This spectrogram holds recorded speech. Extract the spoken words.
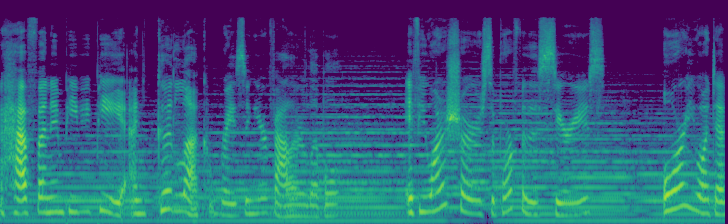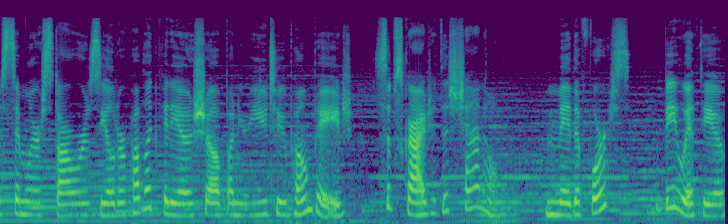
Have fun in PvP and good luck raising your Valor level. If you want to show your support for this series, or you want to have similar Star Wars The Old Republic videos show up on your YouTube homepage, subscribe to this channel. May the Force be with you.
